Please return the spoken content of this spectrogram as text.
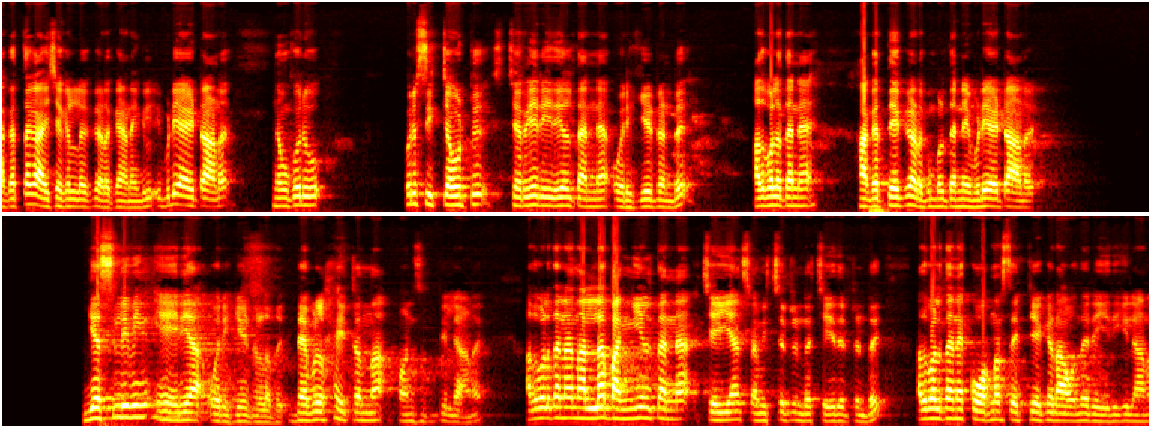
അകത്ത കാഴ്ചകളിലേക്ക് കിടക്കുകയാണെങ്കിൽ ഇവിടെയായിട്ടാണ് നമുക്കൊരു ഒരു സിറ്റ് ഔട്ട് ചെറിയ രീതിയിൽ തന്നെ ഒരുക്കിയിട്ടുണ്ട്. അതുപോലെ തന്നെ അകത്തേക്ക് കിടക്കുമ്പോൾ തന്നെ ഇവിടെയായിട്ടാണ് ഗസ്റ്റ് ലിവിംഗ് ഏരിയ ഒരുക്കിയിട്ടുള്ളത്. ഡബിൾ ഹൈറ്റ് എന്ന കോൺസെപ്റ്റിലാണ് അതുപോലെ തന്നെ നല്ല ഭംഗിയിൽ തന്നെ ചെയ്യാൻ ശ്രമിച്ചിട്ടുണ്ട് ചെയ്തിട്ടുണ്ട്. അതുപോലെ തന്നെ കോർണർ സെറ്റ് ഒക്കെ ഇടാവുന്ന രീതിയിലാണ്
